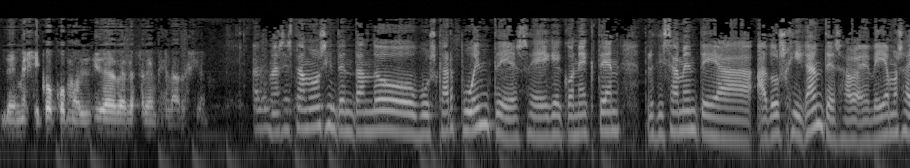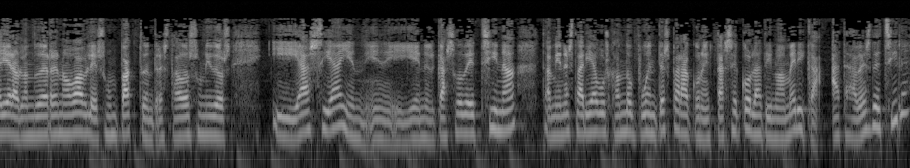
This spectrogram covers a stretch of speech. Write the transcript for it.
de México como líder de referencia en la región. Además, estamos intentando buscar puentes eh, que conecten precisamente a, dos gigantes. Veíamos ayer, hablando de renovables, un pacto entre Estados Unidos y Asia, y en, el caso de China también estaría buscando puentes para conectarse con Latinoamérica. ¿A través de Chile?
